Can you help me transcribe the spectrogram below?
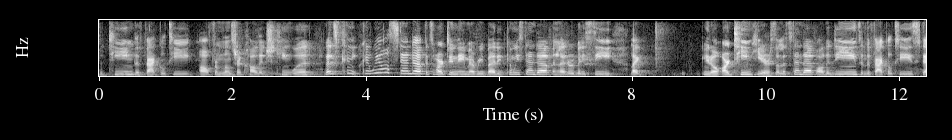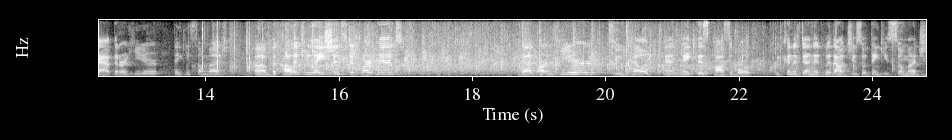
the team the faculty all from lone star college kingwood. Let's can, can we all stand up? It's hard to name everybody. Can we stand up and let everybody see like you know our team here? So let's stand up all the deans and the faculty staff that are here. Thank you so much. Um, the college relations department that are here to help and make this possible. We couldn't have done it without you, so thank you so much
